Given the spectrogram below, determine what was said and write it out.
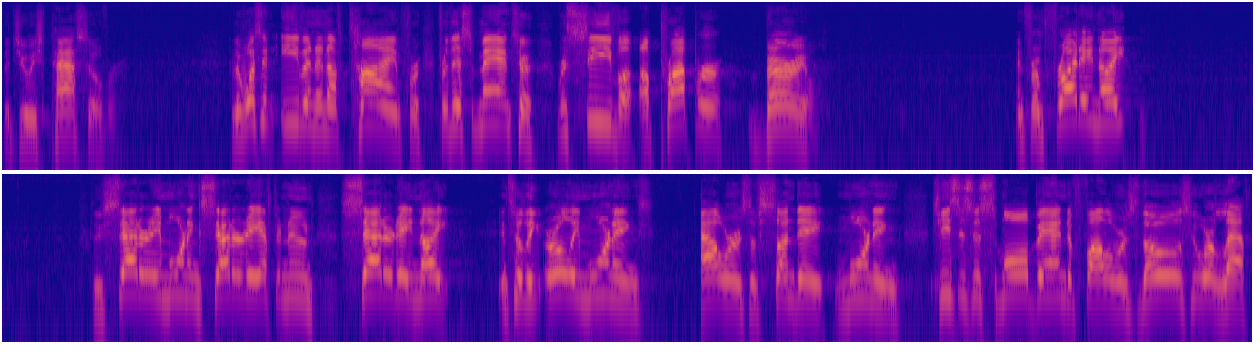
the Jewish Passover. And There wasn't even enough time for, for this man to receive a, a proper burial. And from Friday night through Saturday morning, Saturday afternoon, Saturday night, until the early mornings hours of Sunday morning. Jesus' small band of followers, those who are left,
